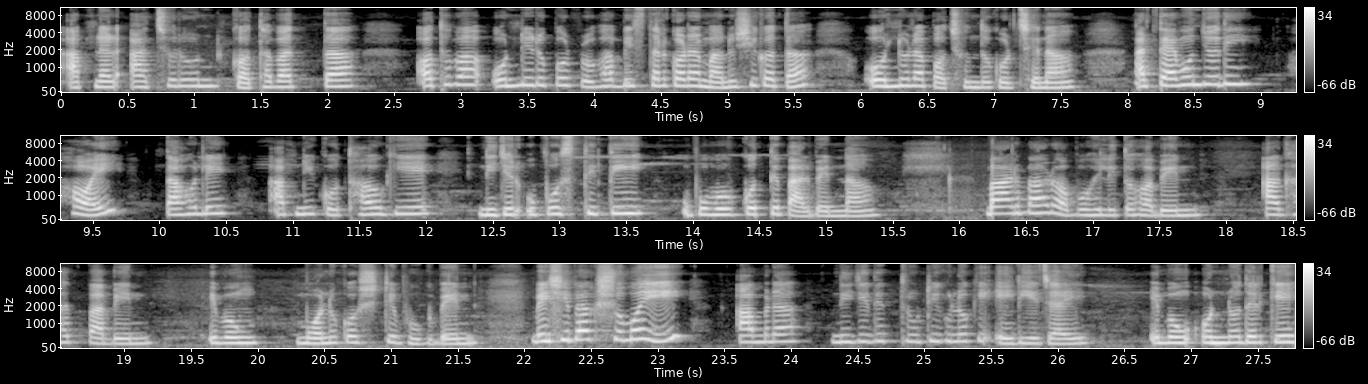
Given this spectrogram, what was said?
আপনার আচরণ, কথাবার্তা অথবা অন্যের উপর প্রভাব বিস্তার করার মানসিকতা অন্যরা পছন্দ করছে না। আর তেমন যদি হয়, তাহলে আপনি কোথাও গিয়ে নিজের উপস্থিতি উপভোগ করতে পারবেন না। বারবার অবহেলিত হবেন, আঘাত পাবেন এবং মনকষ্টে ভুগবেন। বেশিরভাগ সময়ই আমরা নিজেদের ত্রুটিগুলোকে এড়িয়ে যাই এবং অন্যদেরকে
